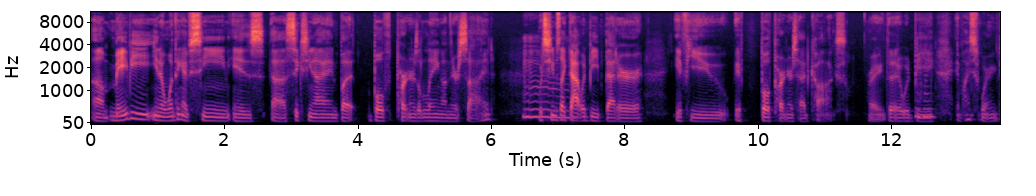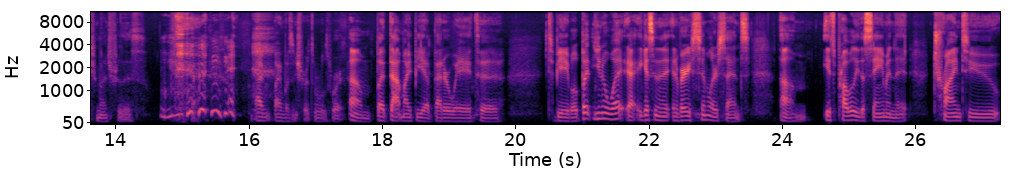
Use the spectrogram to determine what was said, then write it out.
Um, maybe you know one thing I've seen is uh, 69, but both partners are laying on their side, which seems like that would be better if you if both partners had cocks, right? That it would be. Am I swearing too much for this? I, I wasn't sure what the rules were, um, but that might be a better way to to be able. But you know what? I I guess in a, in a very similar sense, um, it's probably the same in that trying to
